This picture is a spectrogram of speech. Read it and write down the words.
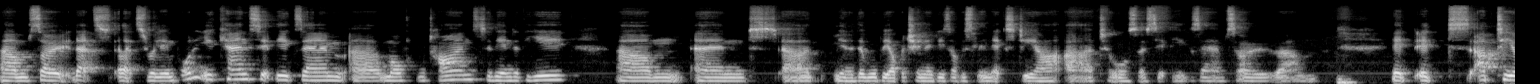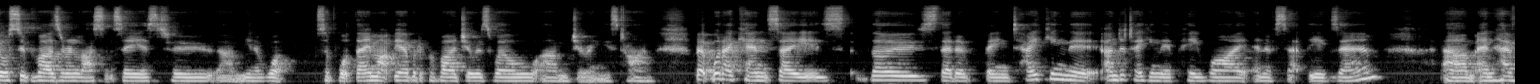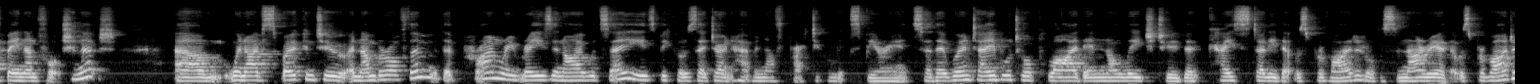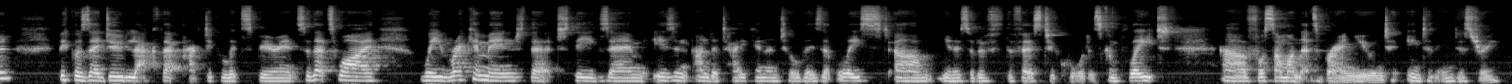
Um, so that's that's really important. You can sit the exam uh, multiple times to the end of the year, um, and uh, you know there will be opportunities, obviously, next year uh, to also sit the exam. So um, it, it's up to your supervisor and licensee as to um, you know what support they might be able to provide you as well um, during this time. But what I can say is those that have been taking their undertaking their PY and have sat the exam um, and have been unfortunate, um, when I've spoken to a number of them, the primary reason I would say is because they don't have enough practical experience. So they weren't able to apply their knowledge to the case study that was provided or the scenario that was provided because they do lack that practical experience. So that's why we recommend that the exam isn't undertaken until there's at least, um, you know, sort of the first two quarters complete uh, for someone that's brand new into, into the industry.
